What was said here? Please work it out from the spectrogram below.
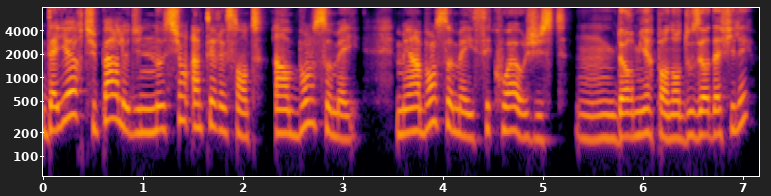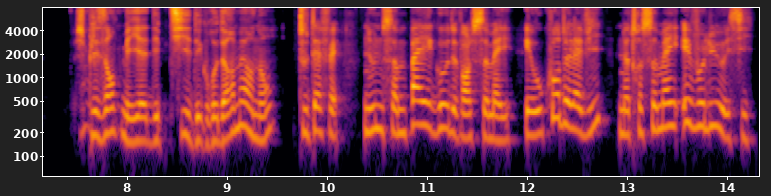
D'ailleurs, tu parles d'une notion intéressante, un bon sommeil. Mais un bon sommeil, c'est quoi au juste? Hmm, dormir pendant 12 heures d'affilée? Je plaisante, mais il y a des petits et des gros dormeurs, non? Tout à fait. Nous ne sommes pas égaux devant le sommeil. Et au cours de la vie, notre sommeil évolue aussi.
